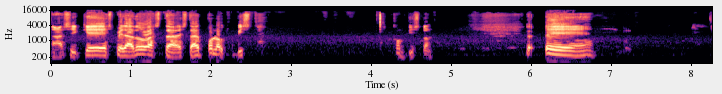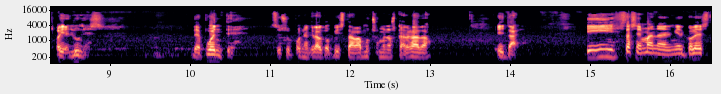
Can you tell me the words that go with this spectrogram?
Así que he esperado hasta estar por la autopista con pistón. Eh, hoy el lunes de puente. Se supone que la autopista va mucho menos cargada y tal. Y esta semana, el miércoles,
